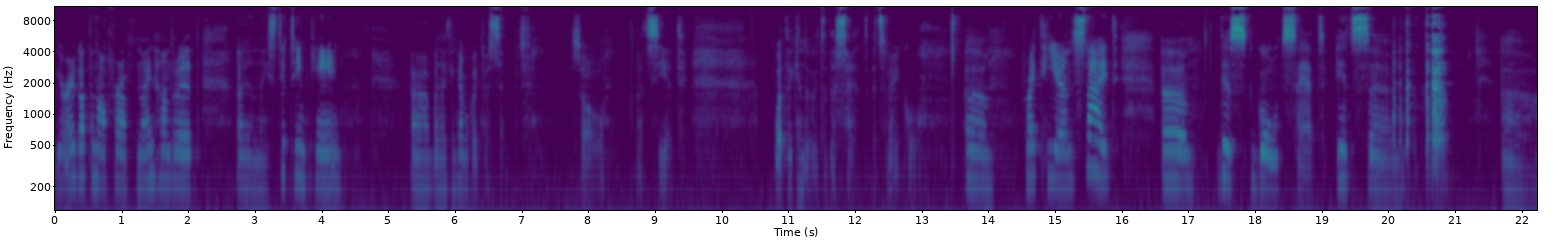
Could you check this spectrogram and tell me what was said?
we already got an offer of 900 and I still thinking uh, but I think I'm going to accept. So let's see it. What we can do with this set. It's very cool. Um, right here on the side um, this gold set. It's um, uh,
